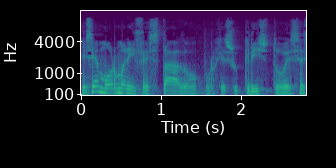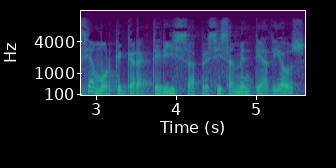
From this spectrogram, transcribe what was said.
Ese amor manifestado por Jesucristo es ese amor que caracteriza precisamente a Dios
